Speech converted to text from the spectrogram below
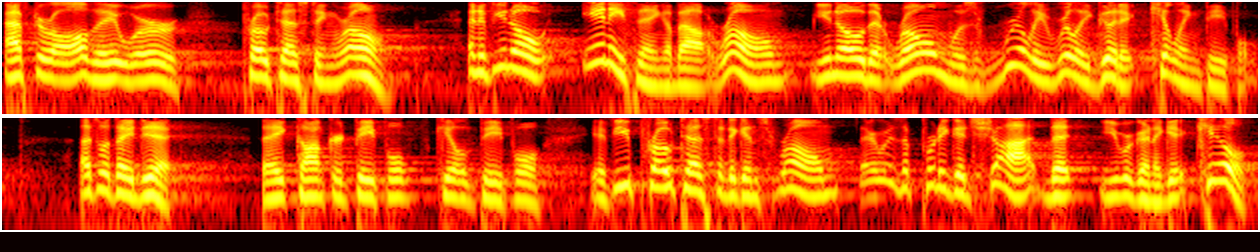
After all, they were protesting Rome. And if you know anything about Rome, you know that Rome was really, really good at killing people. That's what they did. They conquered people, killed people. If you protested against Rome, there was a pretty good shot that you were going to get killed.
